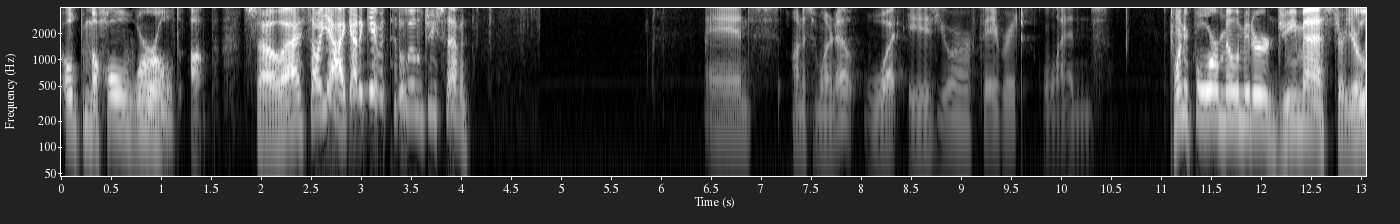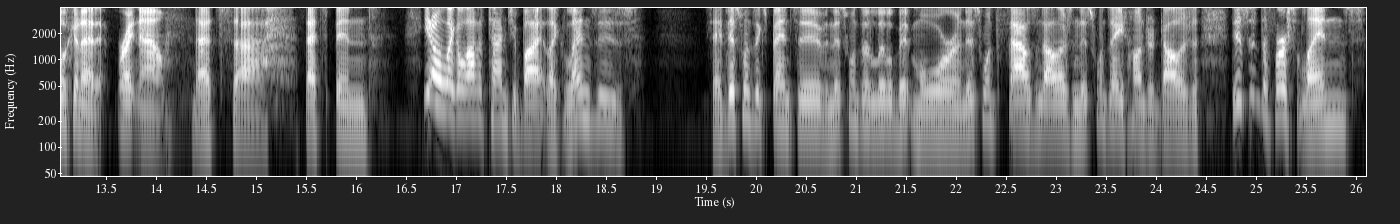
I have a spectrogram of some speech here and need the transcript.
opened the whole world up. So uh, so yeah, I got to give it to the little G7. And on a similar note, what is your favorite lens? 24 millimeter G Master. You're looking at it right now. That's uh, that's been, you know, like a lot of times you buy like lenses. Say this one's expensive and this one's a little bit more and this one's thousand dollars and this one's eight hundred dollars. This is the first lens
